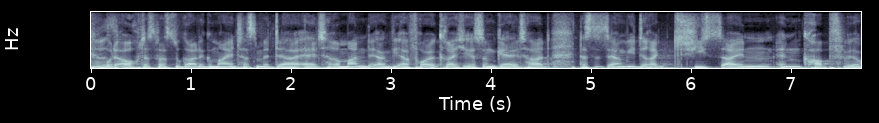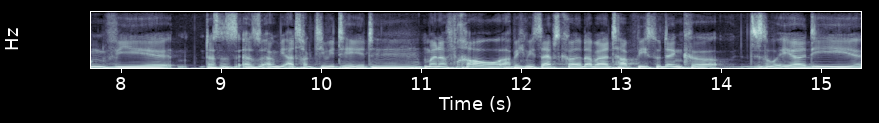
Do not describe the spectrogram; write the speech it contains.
Ne, Oder auch das, was du gerade gemeint hast mit der ältere Mann, der irgendwie erfolgreich ist und Geld hat. Das ist irgendwie direkt schießt einen in den Kopf irgendwie. Das ist also irgendwie Attraktivität. Mhm. Meiner Frau habe ich mich selbst gerade dabei ertappt, wie ich so denke, so eher die.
